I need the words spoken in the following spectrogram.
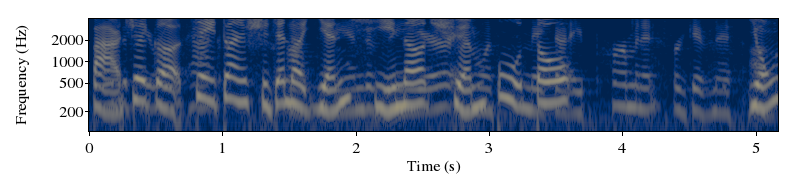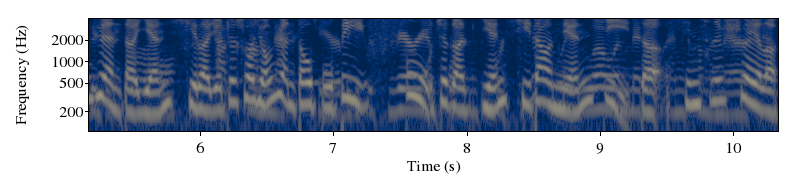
把这个这一段时间的延期呢全部都永远的延期了。也就是说永远都不必付这个延期到年底的薪资税了。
